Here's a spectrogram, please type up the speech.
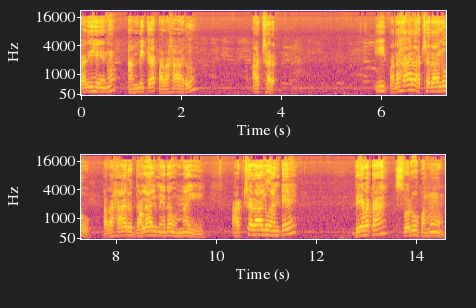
పదిహేను అంబిక పదహారు అక్షర. ఈ పదహారు అక్షరాలు పదహారు దళాల మీద ఉన్నాయి. అక్షరాలు అంటే దేవత స్వరూపము.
